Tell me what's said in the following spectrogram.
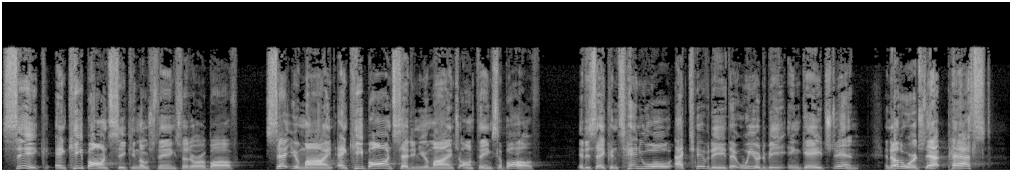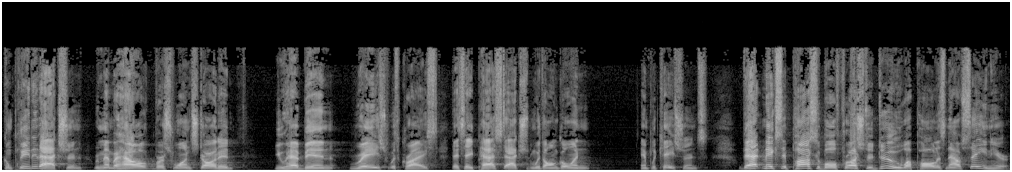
seek and keep on seeking those things that are above. Set your mind and keep on setting your minds on things above. It is a continual activity that we are to be engaged in. In other words, that past completed action, remember how verse 1 started, you have been raised with Christ. That's a past action with ongoing implications. That makes it possible for us to do what Paul is now saying here.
